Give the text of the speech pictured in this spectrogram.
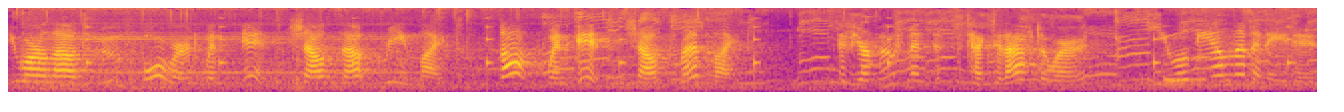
You are allowed to move forward when it shouts out green light. Stop when it shouts red light. If your movement is detected afterwards, you will be eliminated.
